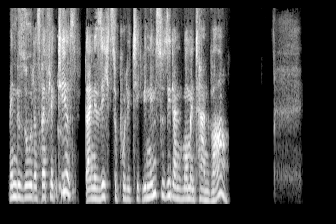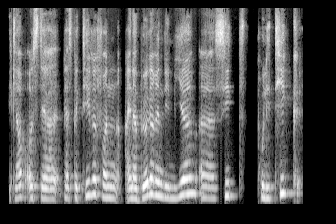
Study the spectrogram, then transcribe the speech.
Wenn du so das reflektierst, deine Sicht zur Politik, wie nimmst du sie dann momentan wahr? Ich glaube, aus der Perspektive von einer Bürgerin wie mir äh, sieht Politik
